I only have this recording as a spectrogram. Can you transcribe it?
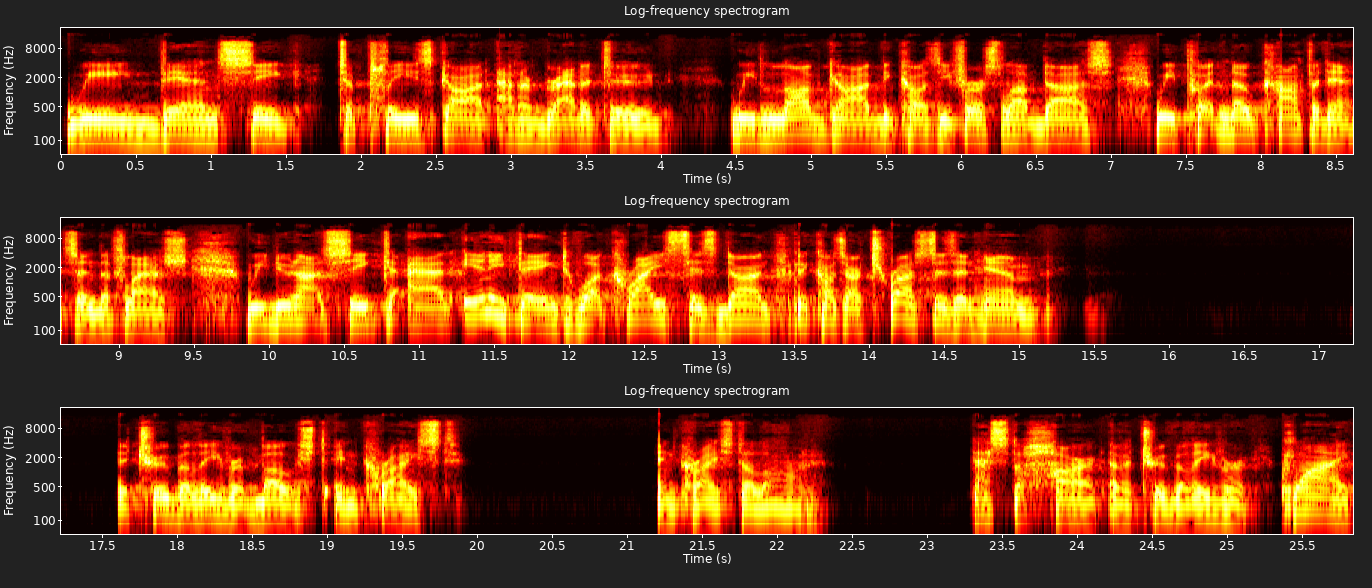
we then seek to please God out of gratitude. We love God because he first loved us. We put no confidence in the flesh. We do not seek to add anything to what Christ has done because our trust is in him. The true believer boasts in Christ and Christ alone. That's the heart of a true believer. Why?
